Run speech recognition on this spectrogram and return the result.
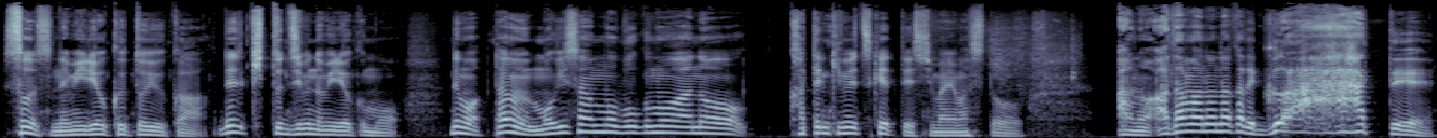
そうですね魅力というか。できっと自分の魅力も。でも多分茂木さんも僕もあの勝手に決めつけてしまいますとあの頭の中でグワーって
